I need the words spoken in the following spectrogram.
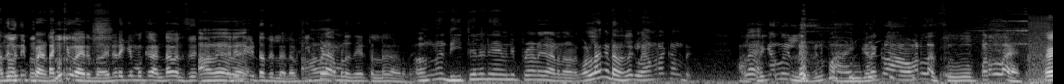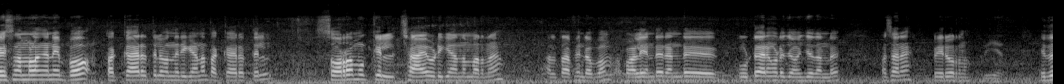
അതിൽ നീ പെടക്കുമായിരുന്നു അതിന്റെ ഇടയ്ക്ക് നമുക്ക് കണ്ടാ മനസ്സിലായി. കിട്ടത്തില്ലല്ലോ. ഇപ്പഴാണ് നമ്മൾ നേരിട്ടല്ല കാണുന്നത്. ഒന്ന് ഡീറ്റെയിൽ ആയിട്ട് ഞാൻ ഇപ്പോഴാണ് കാണുന്നത്. കൊള്ളാൻ കേട്ടോ നല്ല ഗ്ലാമർ ഒക്കെ ഉണ്ട്. നമ്മളങ്ങനെ ഇപ്പോ തക്കാരത്തിൽ വന്നിരിക്കുകയാണ്. തക്കാരത്തിൽ സൊറമുക്കിൽ ചായ കുടിക്കാന്നും പറഞ്ഞ് അൽത്താഫിന്റെ ഒപ്പം അപ്പോൾ അളിയന്റെ രണ്ട് കൂട്ടുകാരും കൂടെ ജോയിൻ ചെയ്തിട്ടുണ്ട്. മസാനെ പേര് പറഞ്ഞു ഇത്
